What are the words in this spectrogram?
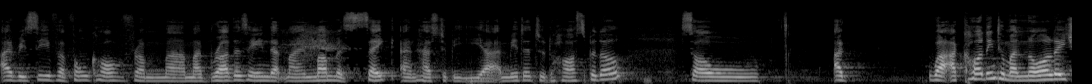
I received a phone call from uh, my brother saying that my mom is sick and has to be uh, admitted to the hospital. So, I, well, according to my knowledge,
